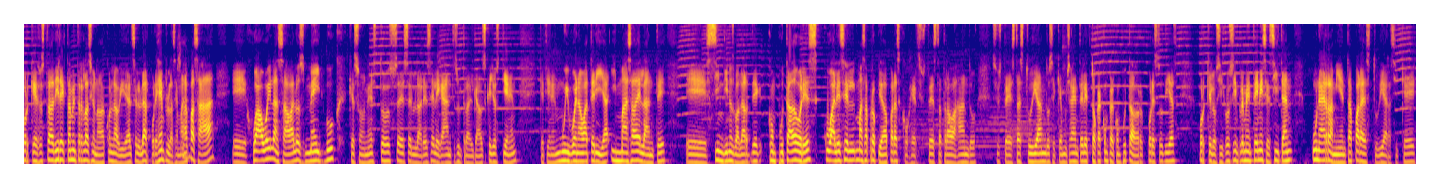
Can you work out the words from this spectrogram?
Porque eso está directamente relacionado con la vida del celular. Por ejemplo, la semana Claro. pasada eh, Huawei lanzaba los MateBook, que son estos eh, celulares elegantes, ultra delgados que ellos tienen, que tienen muy buena batería y más adelante eh, Cindy nos va a hablar de computadores, cuál es el más apropiado para escoger si usted está trabajando, si usted está estudiando. Sé que a mucha gente le toca comprar computador por estos días porque los hijos simplemente necesitan una herramienta para estudiar. Así que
